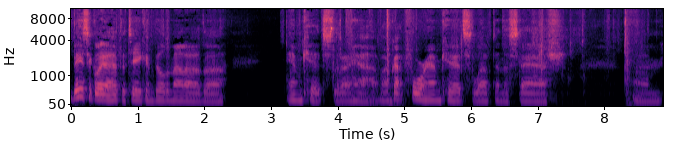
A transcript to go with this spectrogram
Basically, I have to take and build them out of the M kits that I have. I've got four M kits left in the stash. Um,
